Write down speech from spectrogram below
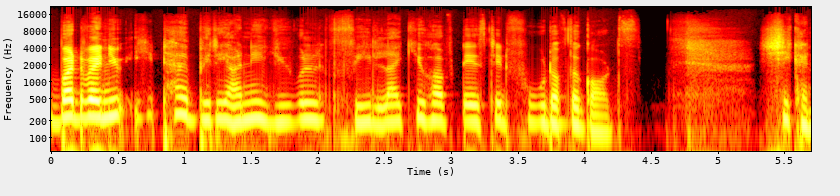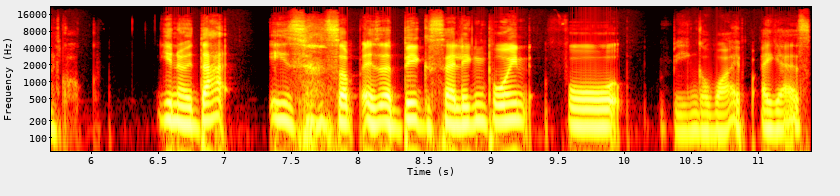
But when you eat her biryani, you will feel like you have tasted food of the gods. She can cook. You know, that is, some, is a big selling point for being a wife, I guess.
